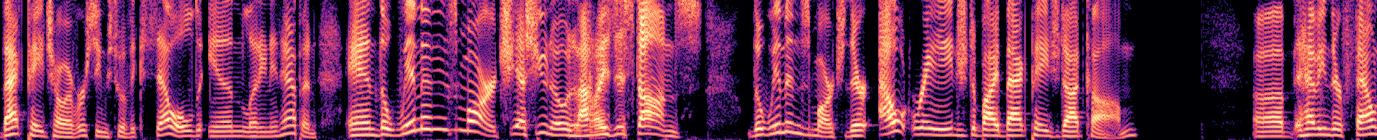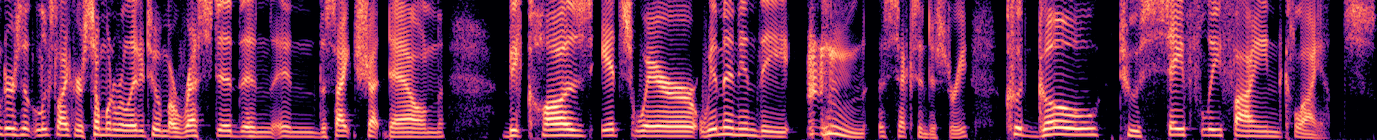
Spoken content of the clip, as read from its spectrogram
Backpage, however, seems to have excelled in letting it happen. And the Women's March, yes, you know, La Resistance. The Women's March, they're outraged by Backpage.com uh, having their founders, it looks like, or someone related to them, arrested and, and the site shut down because it's where women in the sex industry could go to safely find clients.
